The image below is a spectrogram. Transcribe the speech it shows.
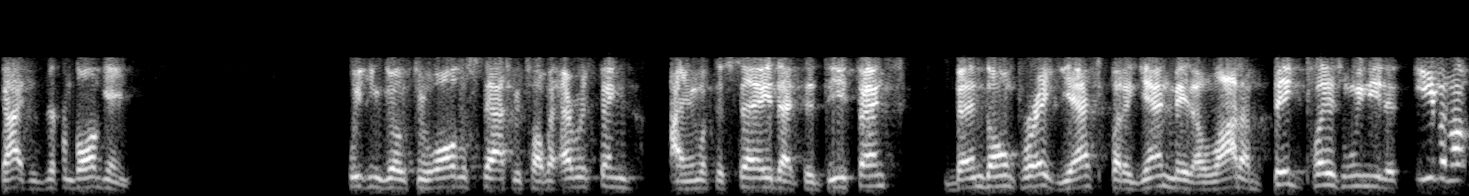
Guys, it's a different ball game. We can go through all the stats. We talk about everything. I am what to say that the defense Ben don't break, yes, but again, made a lot of big plays when we needed. Even up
